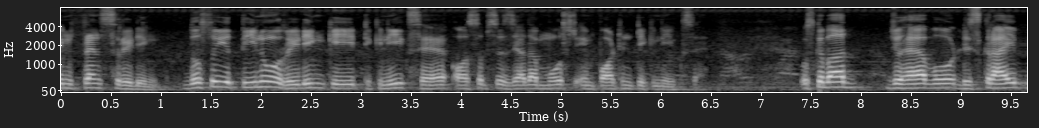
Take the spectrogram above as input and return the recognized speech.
इन्फ्रेंस रीडिंग दोस्तों, ये तीनों रीडिंग की टेक्निक्स हैं और सबसे ज़्यादा मोस्ट इंपॉर्टेंट टेक्निक्स हैं। उसके बाद जो है वो describe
